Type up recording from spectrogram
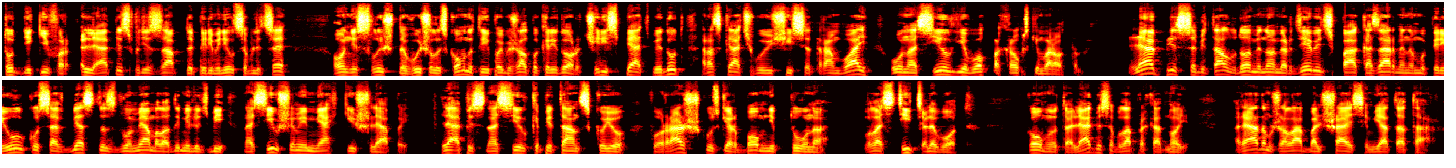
Тут Никифор Ляпис внезапно переменился в лице. Он неслышно вышел из комнаты и побежал по коридору. Через пять минут раскачивающийся трамвай уносил его к Покровским воротам. Ляпис обитал в доме номер 9 по казарменному переулку совместно с двумя молодыми людьми, носившими мягкие шляпы. Ляпис носил капитанскую фуражку с гербом Нептуна. Властителя вот. Комната Ляписа была проходной. Рядом жила большая семья татар.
